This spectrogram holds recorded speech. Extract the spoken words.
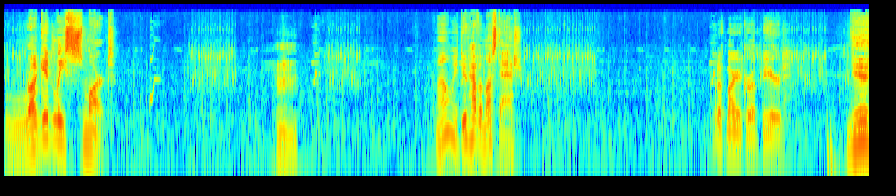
Ruggedly smart. Hmm. Well, we do have a mustache. What if Mario grew a beard? Yeah.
